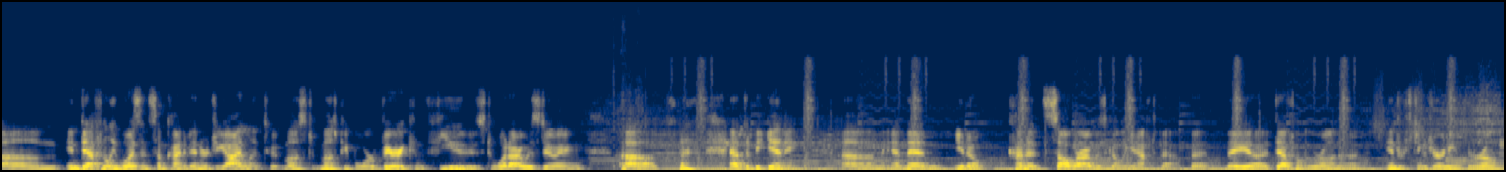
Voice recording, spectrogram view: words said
um, and definitely wasn't some kind of energy island to it. Most most people were very confused what I was doing uh, at the beginning, um, and then you know kind of saw where I was going after that. But they uh, definitely were on an interesting journey of their own.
